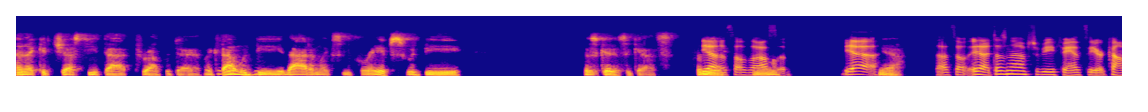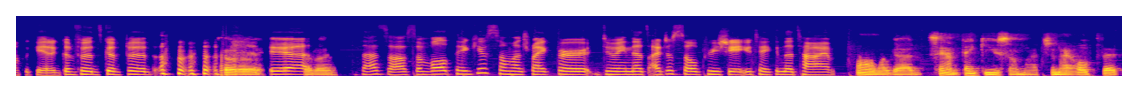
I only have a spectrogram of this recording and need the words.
and I could just eat that throughout the day. Like that mm-hmm. would be that and like some grapes would be as good as it gets. yeah, me, Yeah, that sounds awesome. Know? Yeah. Yeah. That's all. Yeah, it doesn't have to be fancy or complicated. Good food's good food. totally. Yeah. Totally. That's awesome. Well, thank you so much, Mike, for doing this. I just so appreciate you taking the time. Oh my God. Sam, thank you so much. And I hope that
